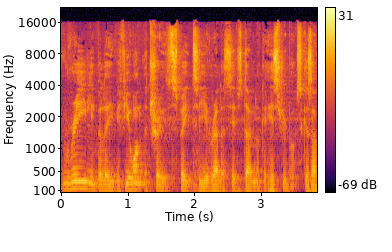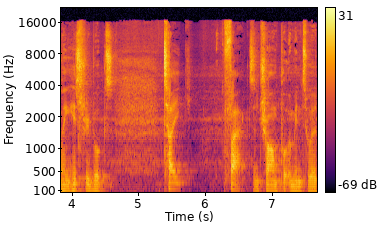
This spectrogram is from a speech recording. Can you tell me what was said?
really believe if you want the truth, speak to your relatives. Don't look at history books because I think history books take facts and try and put them into a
